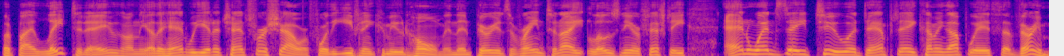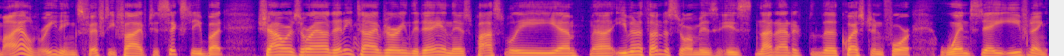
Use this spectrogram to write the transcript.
But by late today, on the other hand, we get a chance for a shower for the evening commute home, and then periods of rain tonight, lows near 50, and Wednesday too, a damp day coming up with uh, very mild readings, 55 to 60. 60, but showers around any time during the day, and there's possibly um, uh, even a thunderstorm is, is not out of the question for Wednesday evening.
